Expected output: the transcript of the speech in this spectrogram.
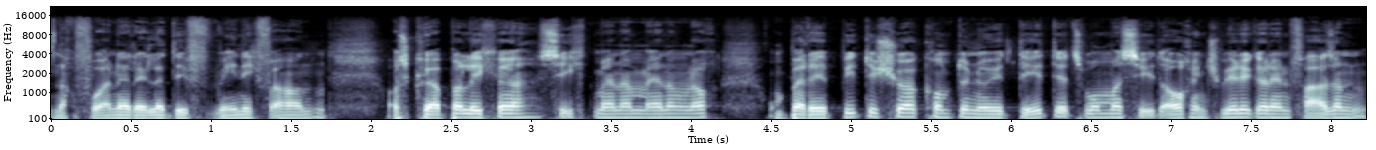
nach vorne relativ wenig vorhanden, aus körperlicher Sicht meiner Meinung nach. Und bei ist schon Kontinuität jetzt, wo man sieht, auch in schwierigeren Phasen,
